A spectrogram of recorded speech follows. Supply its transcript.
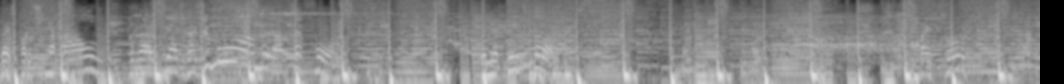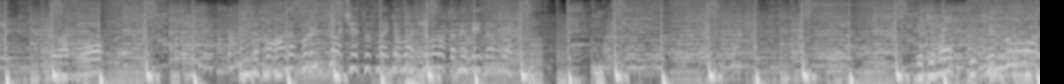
Без порушення правил збирають м'яч Гажимон, а це фол. Біля тисто. Байцур. Іванов. Непогана передача тут ледь у власні ворота, не зрізав м'яч. Відінок, відінок,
